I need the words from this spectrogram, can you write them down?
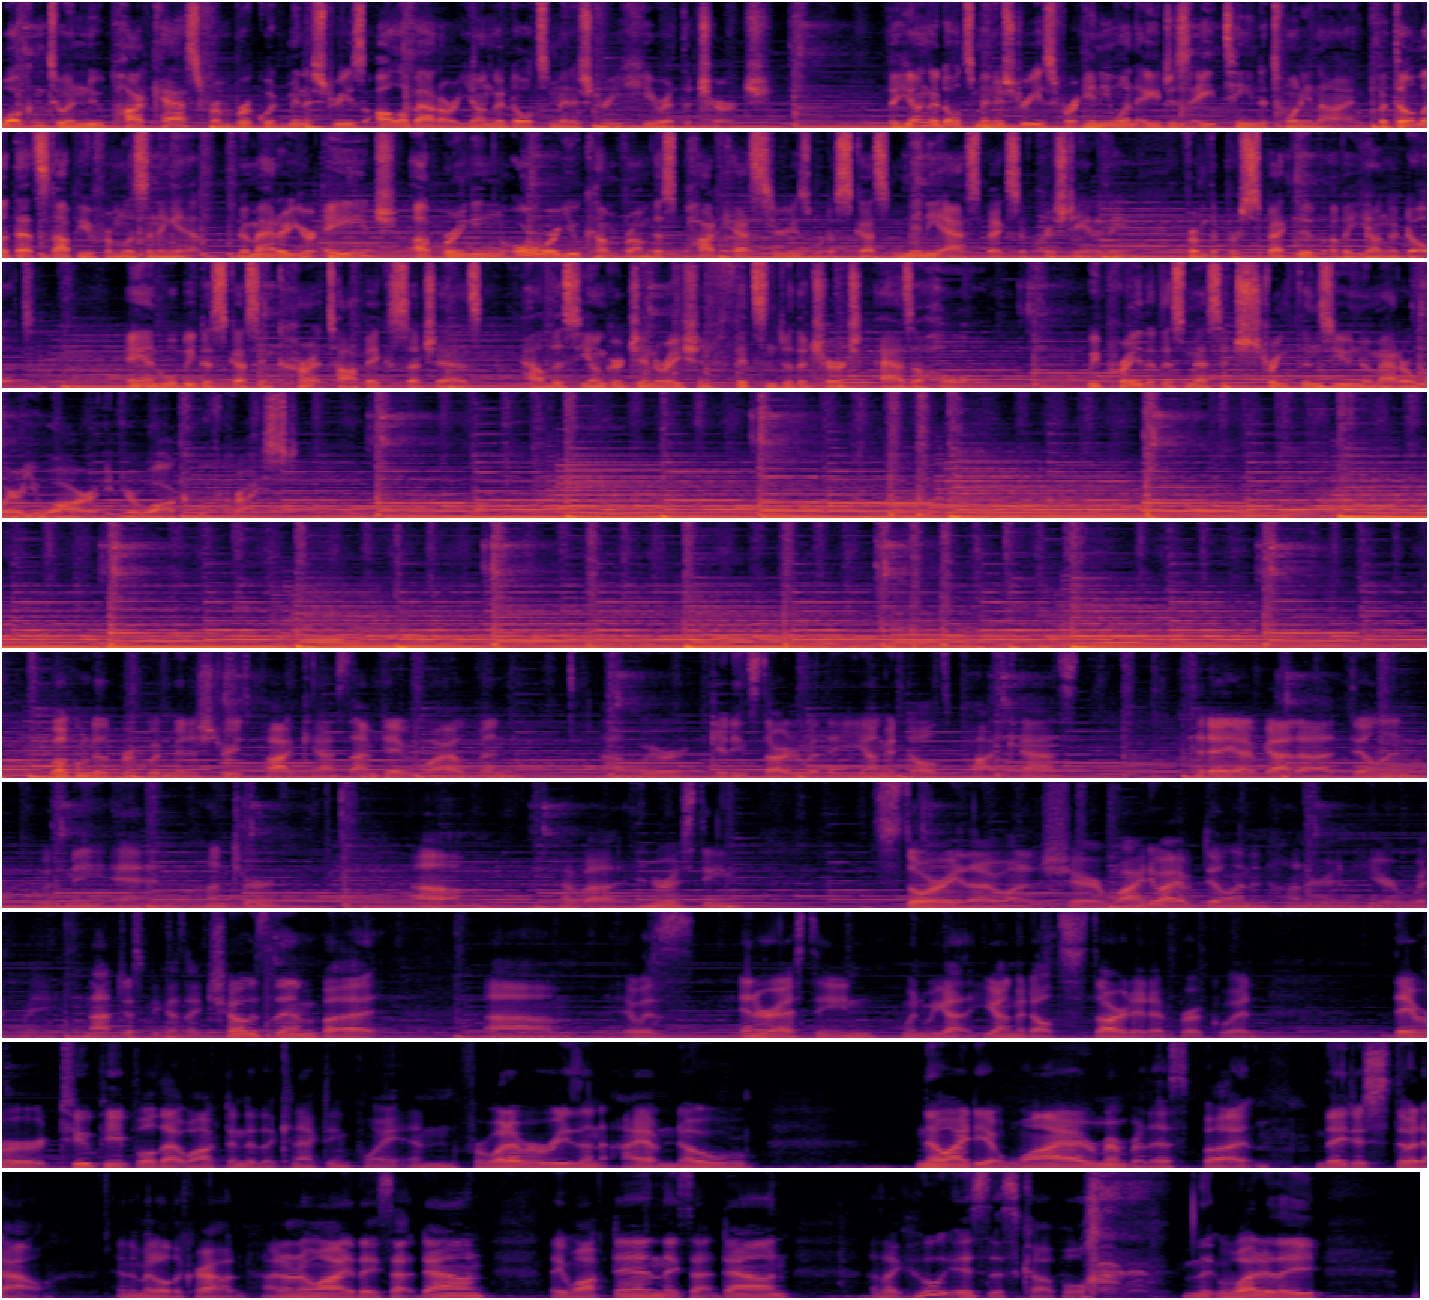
and welcome to a new podcast from Brookwood Ministries all about our young adults ministry here at the church. The Young Adults Ministry is for anyone ages 18 to 29, but don't let that stop you from listening in. No matter your age, upbringing, or where you come from, this podcast series will discuss many aspects of Christianity from the perspective of a young adult. And we'll be discussing current topics such as how this younger generation fits into the church as a whole. We pray that this message strengthens you no matter where you are in your walk with Christ. Welcome to the Brookwood Ministries podcast. I'm David Wildman. Uh, we're getting started with the Young Adults podcast. Today I've got uh, Dylan with me and Hunter. Um, have an interesting story that I wanted to share. Why do I have Dylan and Hunter in here with me? Not just because I chose them, but um, it was interesting when we got Young Adults started at Brookwood they were two people that walked into the connecting point and for whatever reason i have no no idea why i remember this but they just stood out in the middle of the crowd i don't know why they sat down they walked in they sat down i was like who is this couple what are they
